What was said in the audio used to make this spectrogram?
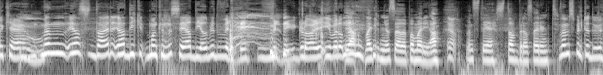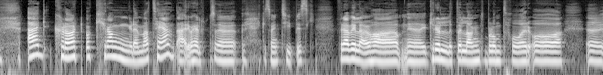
Ok, Mm. Men ja, der, ja, de, man kunne se at de hadde blitt veldig, veldig glad i hverandre. ja. Man kunne jo se det på Maria Ja. mens de stabra seg rundt. Hvem spilte du? Jeg klarte å krangle meg til. Det er jo helt uh, ikke sånn typisk. For jeg ville jo ha uh, krøllete, langt, blondt hår og uh,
